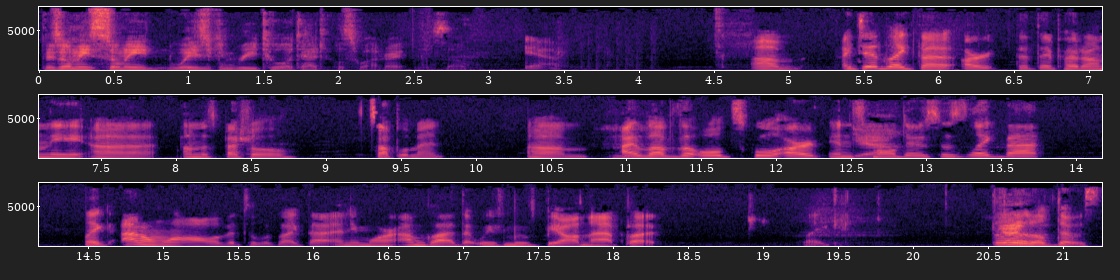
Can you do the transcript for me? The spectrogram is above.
there's only so many ways you can retool a tactical squad, right? So Yeah. Um, I did like the art that they put on the uh on the special supplement. Um, I love the old school art in Hmm. Yeah. small doses like that. Like I don't want all of it to look like that anymore. I'm glad that we've moved beyond that, but like the Yeah, I- little dose.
